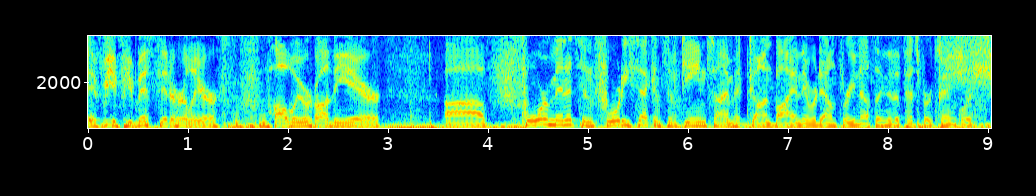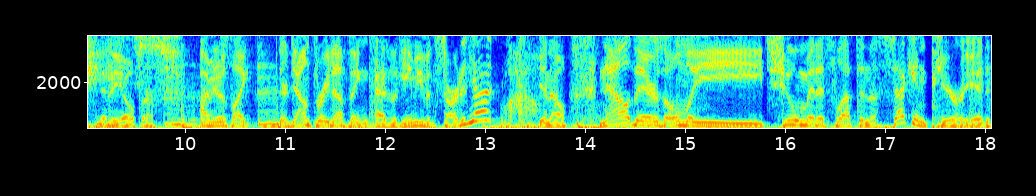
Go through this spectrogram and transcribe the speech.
If if you missed it earlier while we were on the air, uh, four minutes and forty seconds of game time had gone by, and they were down three nothing to the Pittsburgh Penguins in the opener. I mean, it was like they're down three nothing as the game even started yet. Wow. You know, now there's only two minutes left in the second period,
